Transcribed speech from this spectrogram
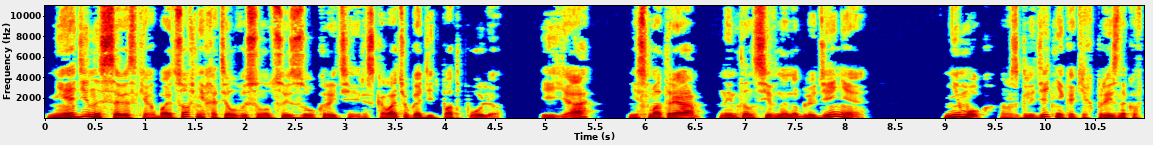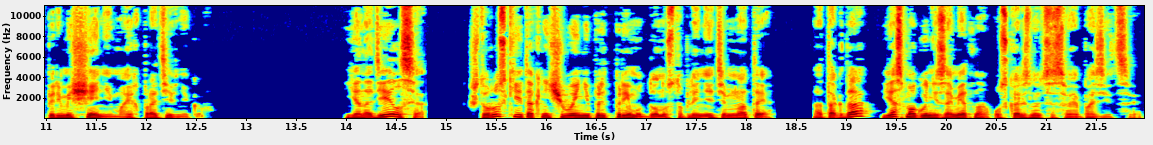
Ни один из советских бойцов не хотел высунуться из-за укрытия и рисковать угодить под пулю. И я, несмотря на интенсивное наблюдение, не мог разглядеть никаких признаков перемещений моих противников. Я надеялся, что русские так ничего и не предпримут до наступления темноты, а тогда я смогу незаметно ускользнуть со своей позиции.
